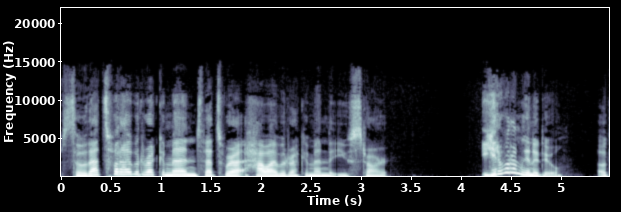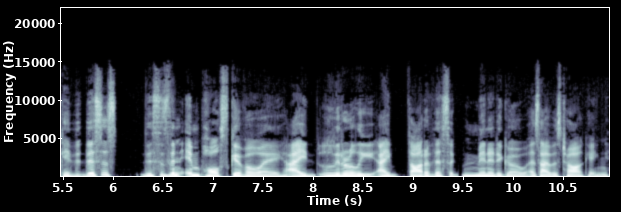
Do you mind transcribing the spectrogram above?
So that's what I would recommend. That's where how I would recommend that you start. You know what I'm going to do? Okay, this is this is an impulse giveaway. I literally I thought of this a minute ago as I was talking.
